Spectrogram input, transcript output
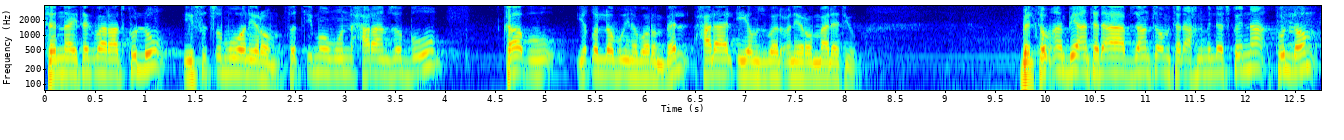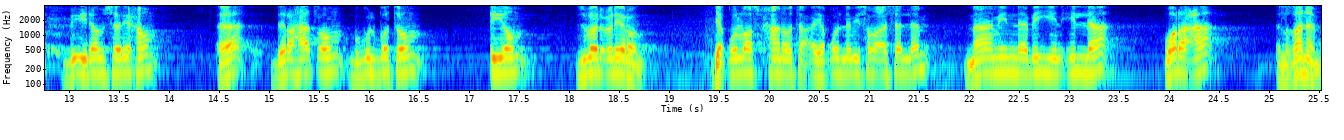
ሰናይ ተግባራት ኩሉ ይፍፅምዎ ነሮም ፈፂሞም ውን ሓራም ዘብኡ ካብኡ ይቕለቡ ይነበሩም በል ሓላል እዮም ዝበልዑ ነሮም ማለት እዩ በልቶም ኣንቢያ እተ ኣብዛንትኦም ተ ክንምለስ ኮይና ኩሎም ብኢዶም ሰሪሖም ብረሃፆም ብጉልበቶም እዮም ዝበልዑ ነሮም የል ስብሓ የል ነቢ ስ ሰለም ማ ምን ነብይን ኢላ ወረዓ ኣልغነም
